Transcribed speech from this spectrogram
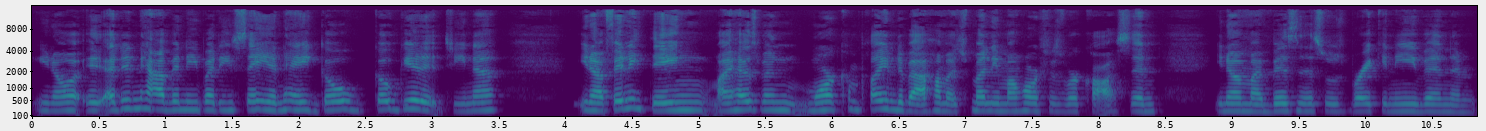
You know, it, I didn't have anybody saying, "Hey, go go get it, Tina." You know, if anything, my husband more complained about how much money my horses were costing. You know, my business was breaking even and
